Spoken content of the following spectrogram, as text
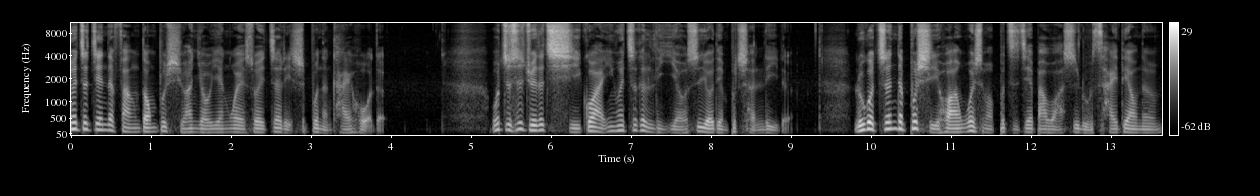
为这间的房东不喜欢油烟味，所以这里是不能开火的。我只是觉得奇怪，因为这个理由是有点不成立的。如果真的不喜欢，为什么不直接把瓦斯炉拆掉呢？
